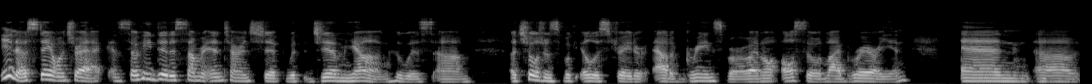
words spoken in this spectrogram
you know stay on track. And so he did a summer internship with Jim Young, who was um, a children's book illustrator out of Greensboro and also a librarian and uh,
